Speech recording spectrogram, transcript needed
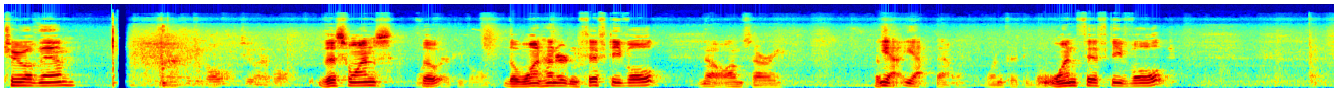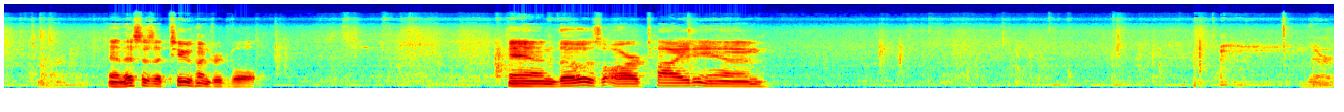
two of them. 150 volt, 200 volt. This one's the, the 150 volt. No, I'm sorry. Yeah, yeah, that one. 150 volt. 150 volt. 200 volt. And this is a 200 volt. And those are tied in They're,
